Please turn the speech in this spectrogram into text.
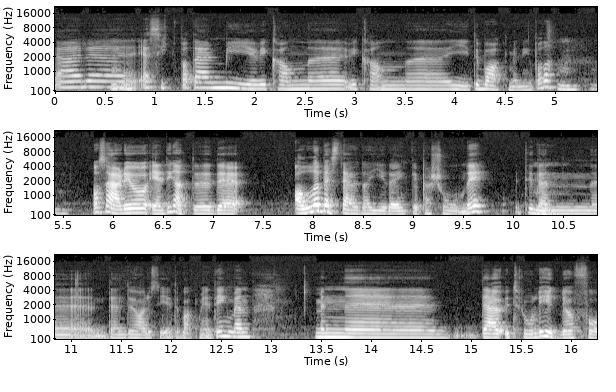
Det er, eh, jeg er sikker på at det er mye vi kan, eh, vi kan eh, gi tilbakemeldinger på. da. Og så er det jo en ting at det, det aller beste er jo da å gi det egentlig personlig til den, mm. den du har lyst til å gi tilbakemelding til. Men, men eh, det er jo utrolig hyggelig å få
